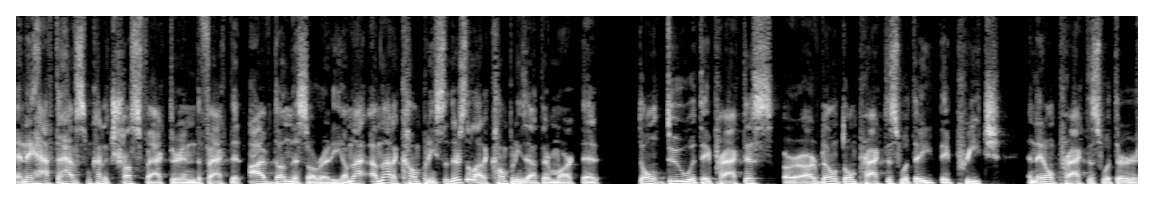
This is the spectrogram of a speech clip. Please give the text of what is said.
and they have to have some kind of trust factor in the fact that I've done this already. I'm not. I'm not a company. So there's a lot of companies out there, Mark, that don't do what they practice or, or don't don't practice what they they preach and they don't practice what they're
